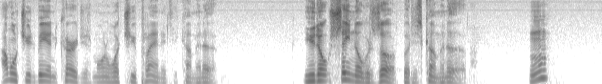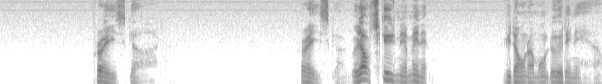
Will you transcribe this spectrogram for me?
I want you to be encouraged this morning what you planted is coming up. You don't see no result, but it's coming up. Hmm? Praise God. Praise God. Well, excuse me a minute. If you don't, I'm going to do it anyhow.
